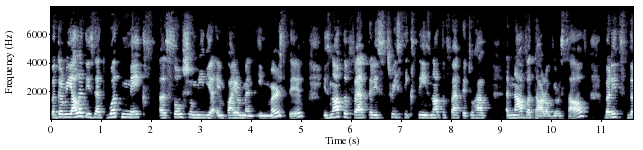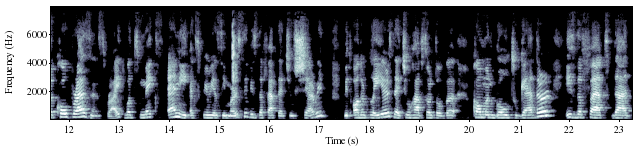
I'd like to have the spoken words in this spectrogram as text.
But the reality is that what makes a social media environment immersive is not the fact that it's 360, is not the fact that you have an avatar of yourself, but it's the co-presence, right? What makes any experience immersive is the fact that you share it with other players, that you have sort of a common goal together, is the fact that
